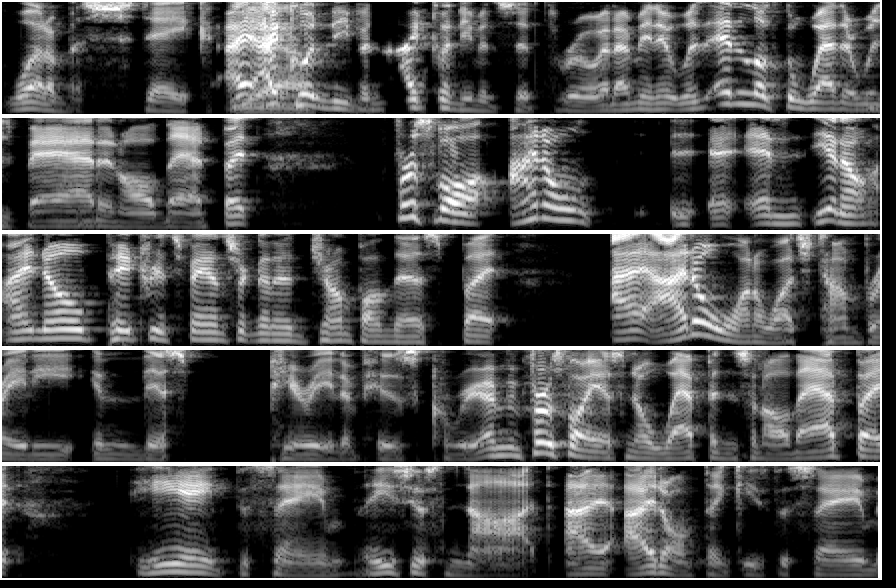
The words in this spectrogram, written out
what a mistake! I, I couldn't even I couldn't even sit through it. I mean, it was and look, the weather was bad and all that. But first of all, I don't. And you know, I know Patriots fans are going to jump on this, but I, I don't want to watch Tom Brady in this period of his career. I mean, first of all, he has no weapons and all that, but he ain't the same. He's just not. I I don't think he's the same.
